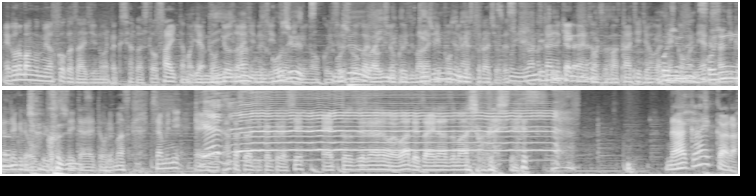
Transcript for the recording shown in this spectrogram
えー、この番組は福岡在住の私、博士と埼玉、いや東京在住の人造人間がお送りする紹介学習クイズバラエティポッドキャストラジオです。二人の警戒に沿った爆発情が全国まで約3時間だけでお送りさせていただいております。ちなみに、えー、博士は自家暮らし、えっと、ゼラルマはデザイナーズマンション暮らしです。長いから。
